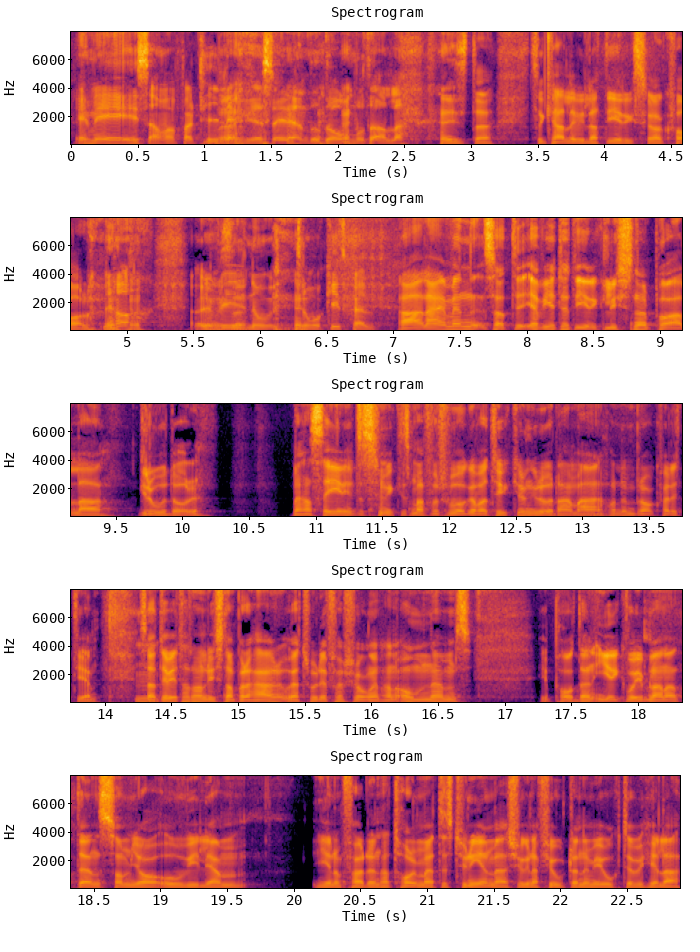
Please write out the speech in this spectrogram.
är med i samma parti längre så är det ändå de mot alla. Just det. Så Kalle vill att Erik ska vara kvar. Ja, det blir nog tråkigt själv. Ja, nej, men så att jag vet ju att Erik lyssnar på alla grodor. Men han säger inte så mycket som man får fråga vad tycker du om grodorna. Han bara, håller en bra kvalitet. Så att jag vet att han lyssnar på det här och jag tror det är första gången han omnämns i podden. Erik var ju bland annat den som jag och William genomförde den här torgmötesturnén med 2014 när vi åkte över hela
